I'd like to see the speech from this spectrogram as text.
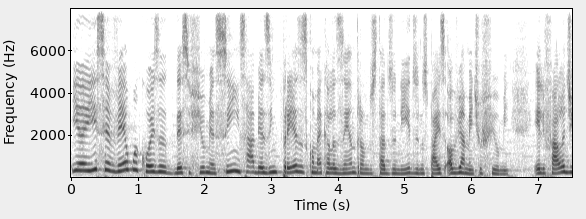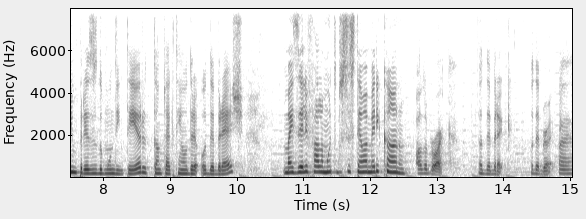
E aí você vê uma coisa desse filme assim, sabe? As empresas, como é que elas entram nos Estados Unidos e nos países. Obviamente, o filme, ele fala de empresas do mundo inteiro, tanto é que tem o Odebrecht, mas ele fala muito do sistema americano. Odebrecht. Odebrecht. Odebrecht. É,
